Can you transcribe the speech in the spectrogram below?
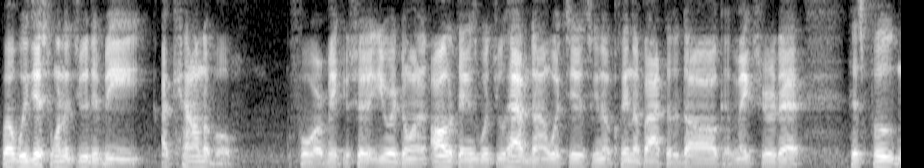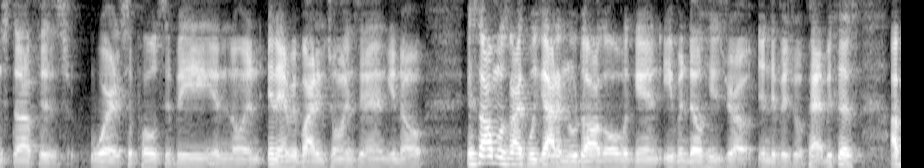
but we just wanted you to be accountable for making sure that you are doing all the things which you have done, which is you know clean up after the dog and make sure that his food and stuff is where it's supposed to be, and you know, and, and everybody joins in. You know, it's almost like we got a new dog over again, even though he's your individual pet, because a,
